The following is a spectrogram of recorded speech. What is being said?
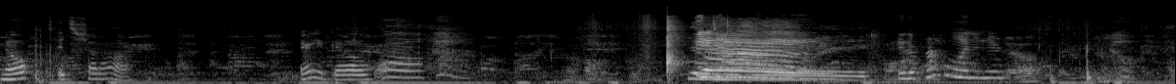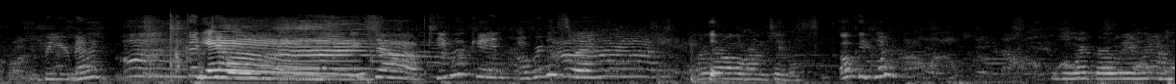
Nope, it's shut off. There you go. Yay! There's a purple one in there. For your bag. Good Yay! job. Good job. Keep looking. Over this way. Or they're all around the table. Okay, come on. We can work our way around.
